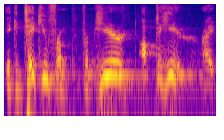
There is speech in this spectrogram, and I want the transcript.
it can take you from, from here up to here, right?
